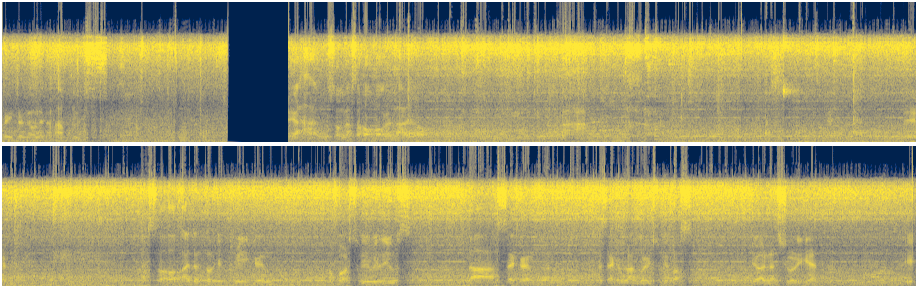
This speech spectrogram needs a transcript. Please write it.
later na ulit ang updates. Ayan, so nasa Hong Kong na tayo. So, I don't know if we can, of course, we will use the second, ano, the second language because we are not sure yet if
